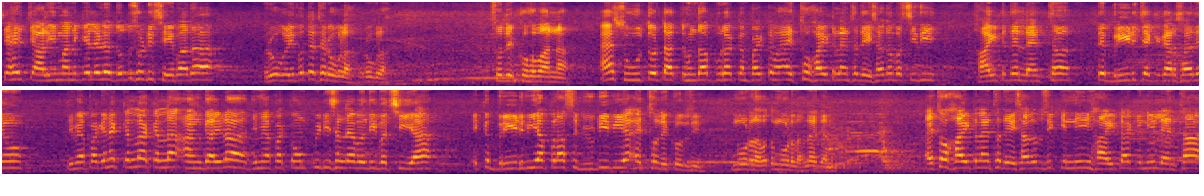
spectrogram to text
ਚਾਹੇ 40 ਮੰਨ ਕੇ ਲੈ ਲਿਓ, ਦੁੱਧ ਤੁਹਾਡੀ ਸੇਵਾ ਦਾ ਰੋਗਲੀ ਪੁੱਤ, ਇੱਥੇ ਰੋਗਲਾ ਰੋਗਲਾ ਸੋ ਦੇਖੋ ਹਵਾਨਾ, ਐ ਸੂਲ ਤੋਂ ਟੱਚ ਹੁੰਦਾ, ਪੂਰਾ ਕੰਪੈਕਟ, ਮੈਂ ਇੱਥੋਂ ਹਾਈਟ ਲੈਂਥ ਦੇਖ ਸਕਦੇ ਹੋ ਬੱਸੀ ਦੀ। ਹਾਈਟ ਤੇ ਲੈਂਥ ਤੇ ਬਰੀਡ ਚੈੱਕ ਕਰ ਸਕਦੇ ਹੋ। ਜਿਵੇਂ ਆਪਾਂ ਕਹਿੰਦੇ ਕੱਲਾ ਕੱਲਾ ਅੰਗ ਆ ਜਿਹੜਾ, ਜਿਵੇਂ ਆਪਾਂ ਕੰਪੀਟੀਸ਼ਨ ਲੈਵਲ ਦੀ ਬੱਚੀ ਆ, ਇੱਕ ਬਰੀਡ ਵੀ ਆ ਪਲੱਸ ਬਿਊਟੀ ਵੀ ਆ, ਇੱਥੋਂ ਦੇਖੋ ਤੁਸੀਂ, ਮੋੜ ਦਾ ਮੋੜਦਾ ਮੋੜ ਦਾ ਲੈ ਚੱਲ। ਇੱਥੋਂ ਹਾਈਟ ਲੈਂਥ ਦੇਖ ਸਕਦੇ ਹੋ ਤੁਸੀਂ, ਕਿੰਨੀ ਹਾਈਟ ਆ, ਕਿੰਨੀ ਲੈਂਥ ਆ,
